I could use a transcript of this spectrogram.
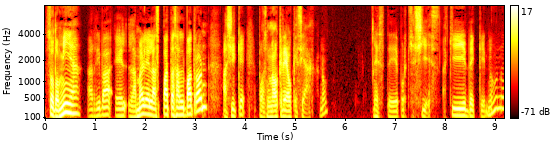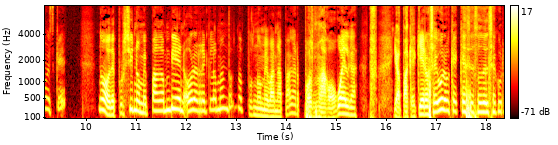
sodomía, arriba el lamerle las patas al patrón, así que pues no creo que se haga, ¿no? Este, porque así es. Aquí de que no, no, es que no, de por sí no me pagan bien, ahora reclamando, no, pues no me van a pagar, pues no hago huelga. Yo para qué quiero seguro, ¿qué, qué es eso del seguro?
